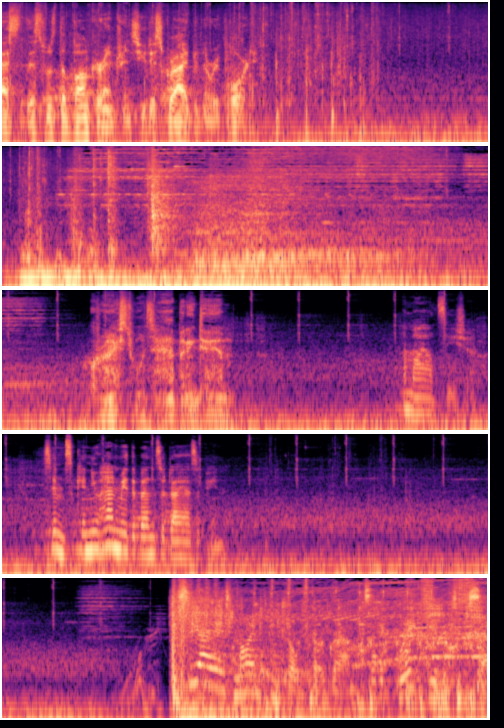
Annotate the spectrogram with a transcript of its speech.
Yes, this was the bunker entrance you described in the report. Christ, what's happening to him? A mild seizure. Sims, can you hand me the benzodiazepine? The CIA's mind control program has had a great deal of success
